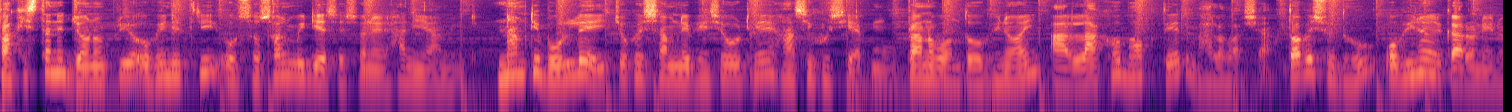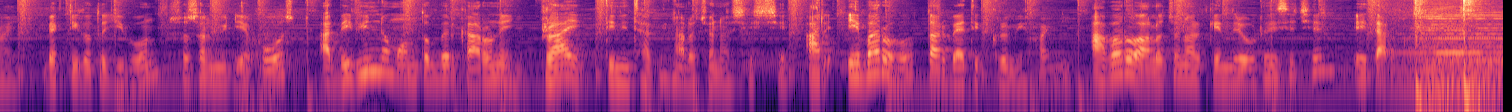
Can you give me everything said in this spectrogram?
পাকিস্তানের জনপ্রিয় অভিনেত্রী ও সোশ্যাল মিডিয়া সেশনের হানিয়া আমির। নামটি বললেই চোখের সামনে ভেসে ওঠে হাসি খুশি এক মুখ। প্রাণবন্ত অভিনয় আর লাখো ভক্তের ভালোবাসা। তবে শুধু অভিনয়ের কারণে নয়, ব্যক্তিগত জীবন, সোশ্যাল মিডিয়া পোস্ট আর বিভিন্ন মন্তব্যের কারণেই প্রায় তিনি থাকেন আলোচনার শীর্ষে। আর এবারও তার ব্যতিক্রমী হয়নি। আবারও আলোচনার কেন্দ্রে উঠে এসেছেন এই তারকা।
